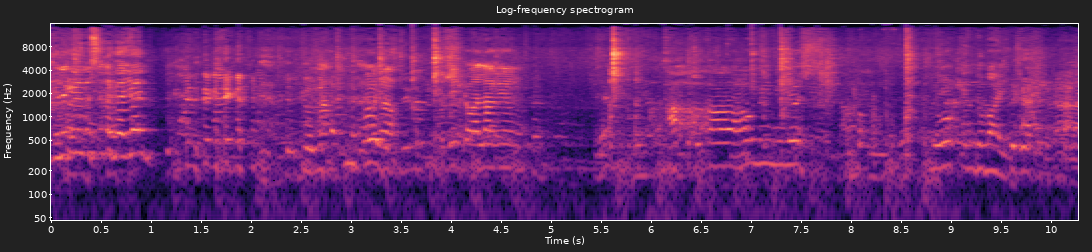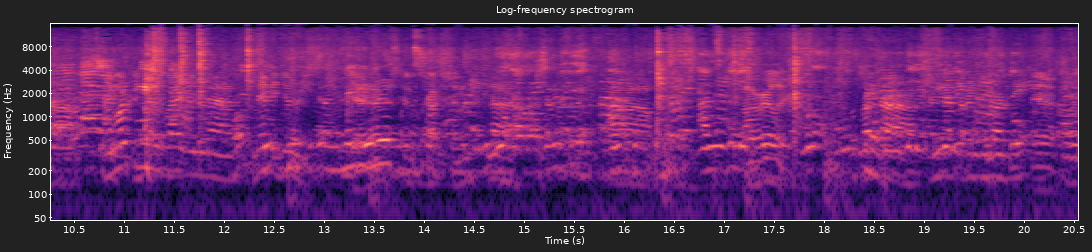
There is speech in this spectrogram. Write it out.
Nilagay na sa lagayan. Hindi ko alam yung Ah, ah, how many years You work in Dubai. Uh, I'm working in Dubai in uh, Navy Jewelry. Uh, Navy Construction. Uh, uh, oh, really? Yeah. uh, I'm not. Yeah. I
